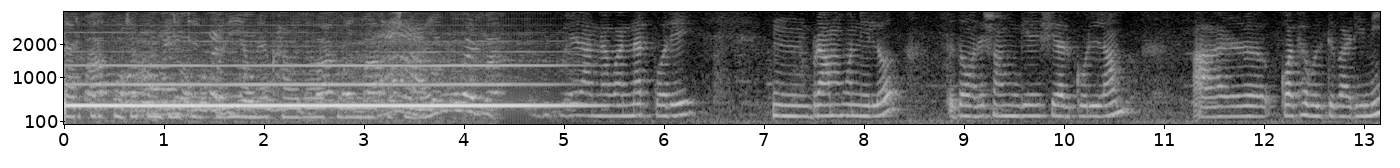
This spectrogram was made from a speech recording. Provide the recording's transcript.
তারপর পুজো কমপ্লিটের আমরা খাওয়া দাওয়া করে নিয়েছি সবাই। দুপুরে রান্না বান্নার পরে ব্রাহ্মণ এলো। তো তোমাদের সঙ্গে শেয়ার করলাম। আর কথা বলতে পারিনি।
